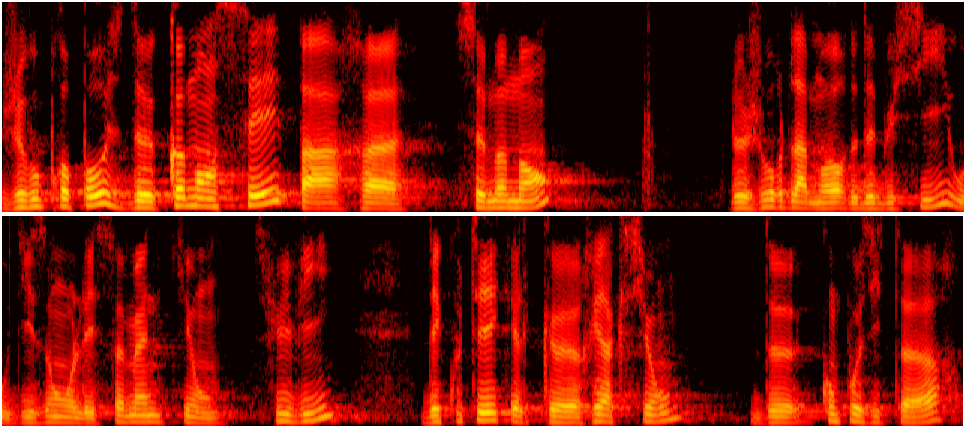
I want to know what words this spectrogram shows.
je vous propose de commencer par euh, ce moment, le jour de la mort de Debussy, ou disons les semaines qui ont suivi, d'écouter quelques réactions de compositeurs,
